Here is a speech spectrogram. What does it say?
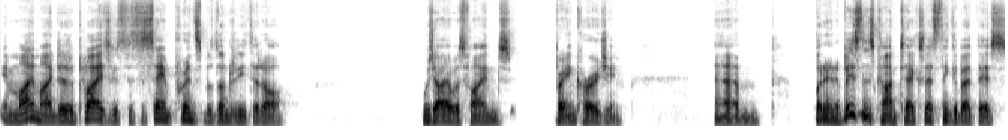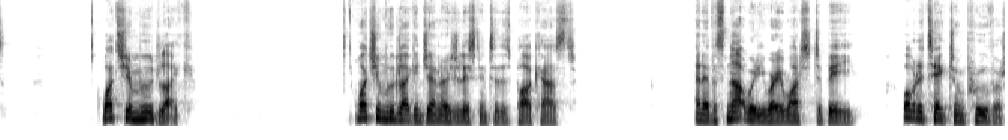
in my mind it applies because it's the same principles underneath it all which I always find very encouraging. Um, but in a business context, let's think about this. What's your mood like? What's your mood like in general as you're listening to this podcast? And if it's not really where you want it to be, what would it take to improve it?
